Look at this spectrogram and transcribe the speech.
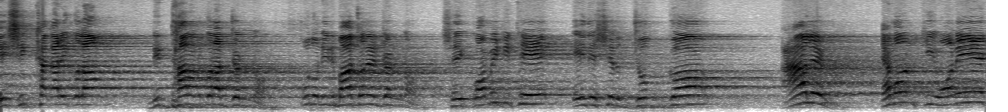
এই শিক্ষা কারিকুলাম নির্ধারণ করার জন্য, পুনর্নির্বাচনের জন্য সেই কমিটিতে এই দেশের যোগ্য আলেম, এমনকি অনেক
